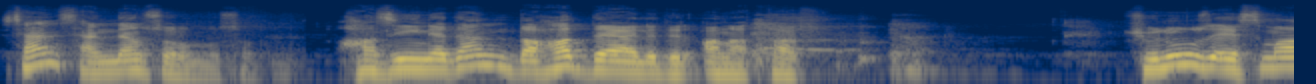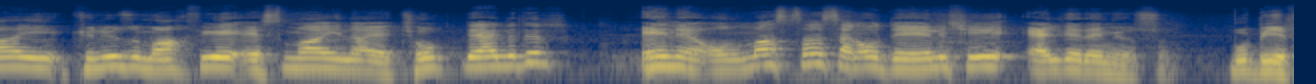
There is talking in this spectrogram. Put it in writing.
Sen senden sorumlusun. Hazineden daha değerlidir anahtar. Künuz esmai, künüz mahfiye esma ilahi çok değerlidir. Ene olmazsa sen o değerli şeyi elde edemiyorsun. Bu bir.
